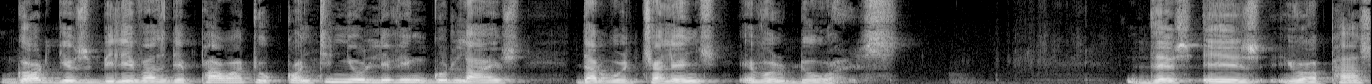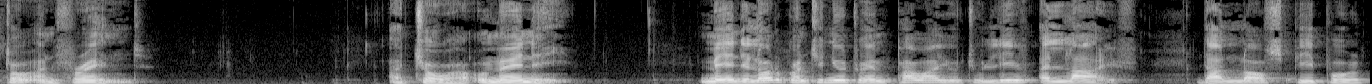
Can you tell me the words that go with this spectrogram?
God gives believers the power to continue living good lives that will challenge evildoers. This is your pastor and friend, Achoa Omeni. May the Lord continue to empower you to live a life that loves people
